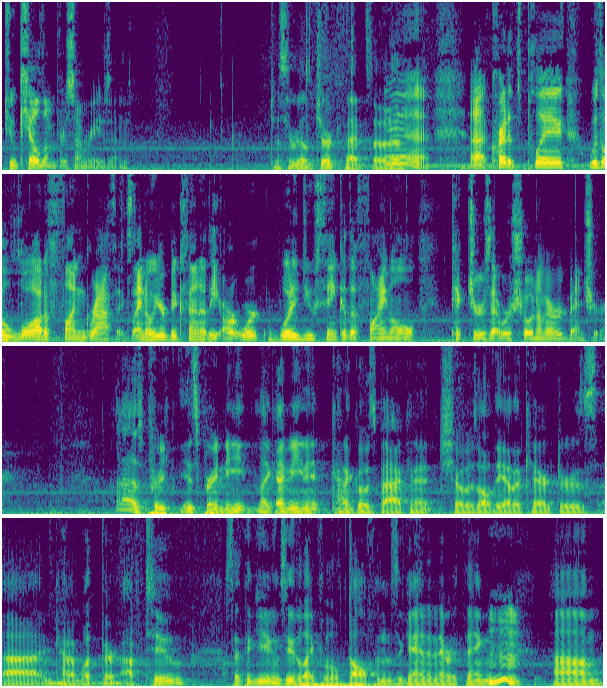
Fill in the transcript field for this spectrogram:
to kill them for some reason. Just a real jerk, that Zoda. Yeah. Uh, credits play with a lot of fun graphics. I know you're a big fan of the artwork. What did you think of the final pictures that were shown of our adventure? That is pretty. It's pretty neat. Like, I mean, it kind of goes back and it shows all the other characters uh, and kind of what they're up to. Because I think you even see like the little dolphins again and everything. Um,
